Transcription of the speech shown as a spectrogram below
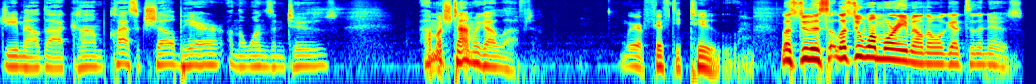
gmail.com. Classic Shelb here on the ones and twos. How much time we got left? We're at 52. Let's do this. Let's do one more email, then we'll get to the news.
